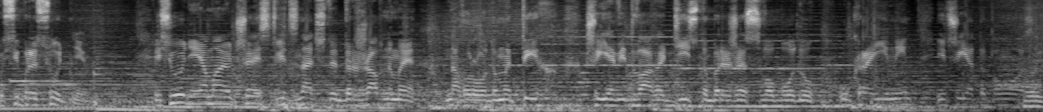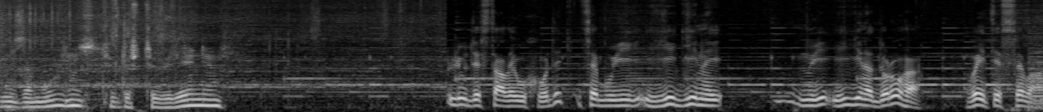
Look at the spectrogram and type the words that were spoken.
усі присутні. І сьогодні я маю честь відзначити державними нагородами тих, чия відвага дійсно береже свободу України і чия допомога. За мужність, удостоверення. Люди стали уходити. Це був єдиний, ну, єдина дорога вийти з села.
